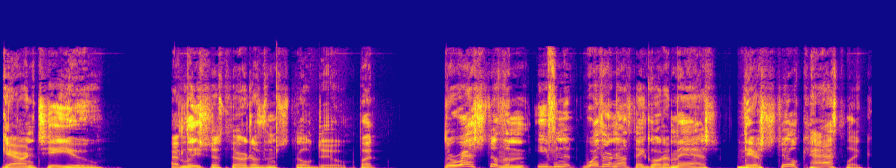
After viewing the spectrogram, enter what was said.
guarantee you, at least a third of them still do. But the rest of them, even whether or not they go to Mass, they're still Catholic.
